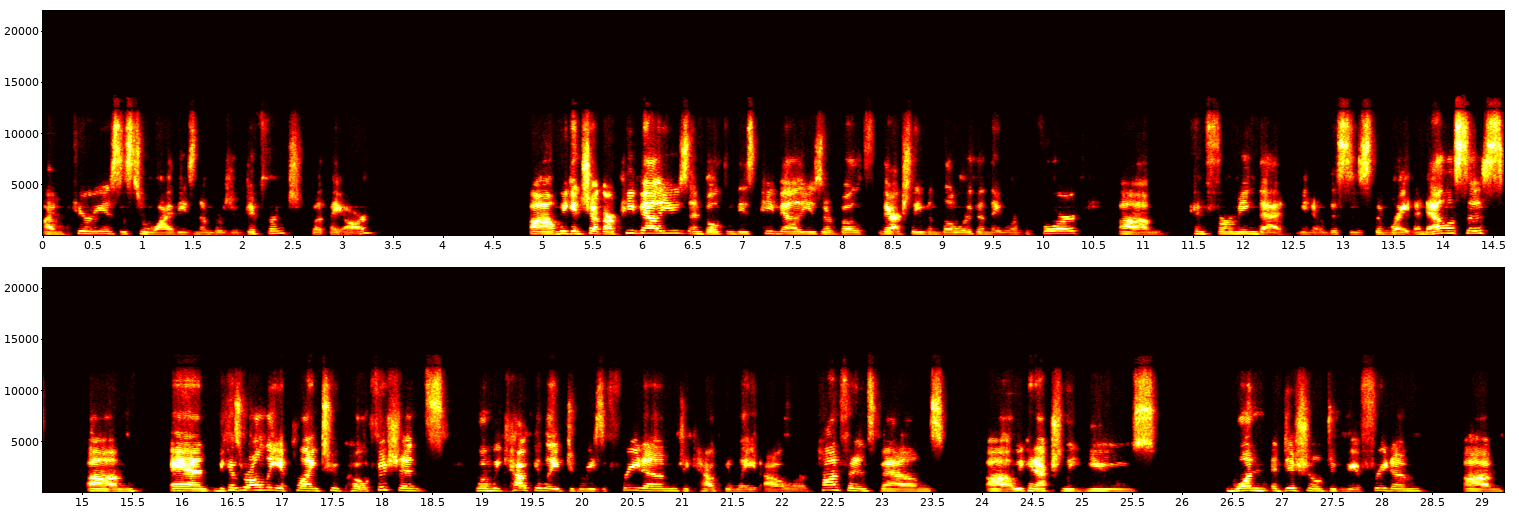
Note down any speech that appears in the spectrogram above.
I'm curious as to why these numbers are different, but they are. Uh, we can check our p-values and both of these p-values are both, they're actually even lower than they were before, um, confirming that, you know, this is the right analysis. Um, and because we're only applying two coefficients, when we calculate degrees of freedom to calculate our confidence bounds, uh, we can actually use one additional degree of freedom um,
